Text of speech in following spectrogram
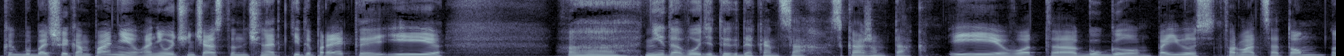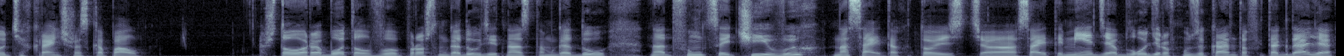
как бы большие компании, они очень часто начинают какие-то проекты и не доводит их до конца, скажем так. И вот э, Google появилась информация о том, ну, TechCrunch раскопал что работал в прошлом году, в 2019 году, над функцией чаевых на сайтах. То есть э, сайты медиа, блогеров, музыкантов и так далее.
